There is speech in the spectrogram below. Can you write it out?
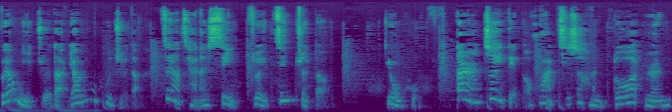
不要你觉得，要用户觉得，这样才能吸引最精准的用户。当然，这一点的话，其实很多人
